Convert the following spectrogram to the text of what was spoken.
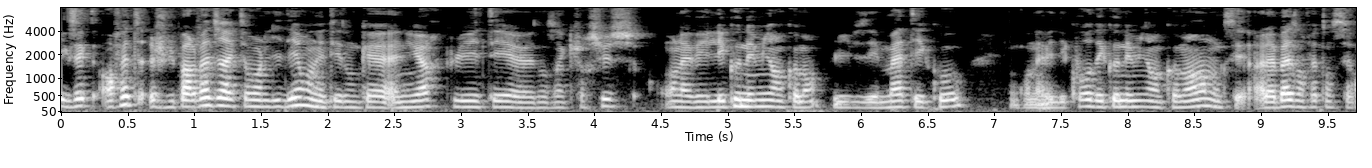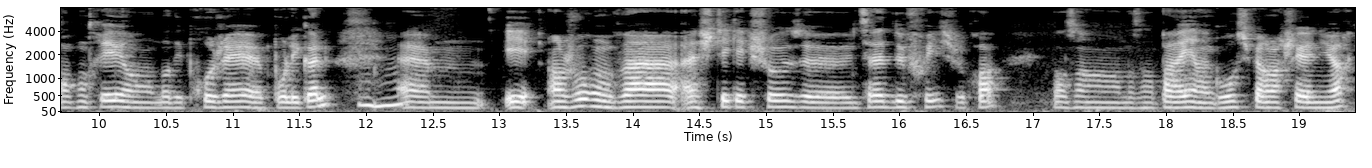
Exact. En fait, je lui parle pas directement de l'idée. On était donc à New York. Lui était dans un cursus. On avait l'économie en commun. Lui faisait maths éco. Donc on avait des cours d'économie en commun. Donc c'est à la base en fait on s'est rencontrés dans des projets pour l'école. Mhm. Euh, et un jour on va acheter quelque chose, euh, une salade de fruits je crois, dans un dans un pareil un gros supermarché à New York.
